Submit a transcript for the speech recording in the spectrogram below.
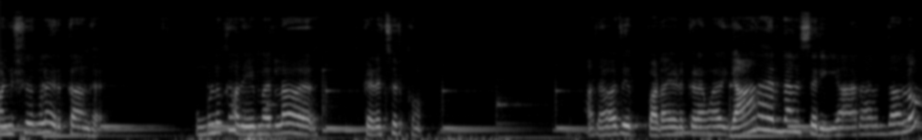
மனுஷங்களும் இருக்காங்க. உங்களுக்கும் அதே மாதிரிலாம் கிடைச்சிருக்கும். அதாவது படம் எடுக்கிறவங்க யாராக இருந்தாலும் சரி யாராக இருந்தாலும்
